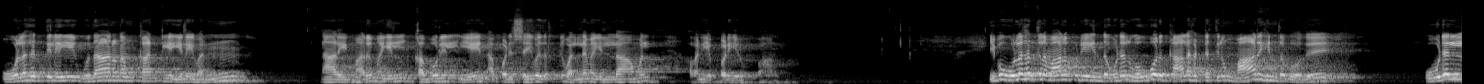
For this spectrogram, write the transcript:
உலகத்திலேயே உதாரணம் காட்டிய இறைவன் நாளை மறுமையில் கபூரில் ஏன் அப்படி செய்வதற்கு வல்லமை இல்லாமல் அவன் எப்படி இருப்பான்? இப்போ உலகத்தில் வாழக்கூடிய இந்த உடல் ஒவ்வொரு காலகட்டத்திலும் மாறுகின்ற போது உடல்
